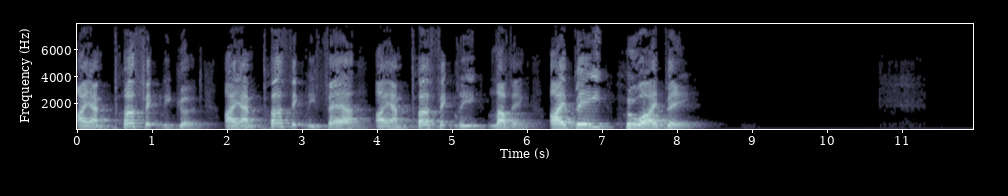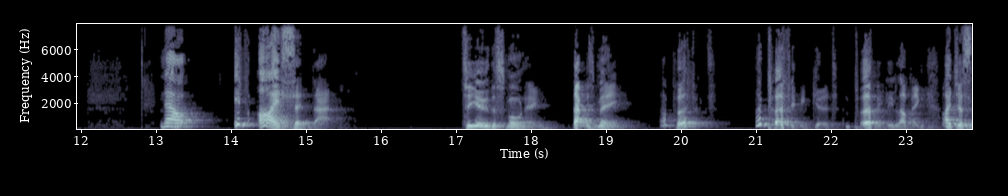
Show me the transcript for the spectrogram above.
I am perfectly good. I am perfectly fair. I am perfectly loving. I be who I be. Now, if I said that to you this morning, that was me. I'm perfect. I'm perfectly good. I'm perfectly loving. I just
